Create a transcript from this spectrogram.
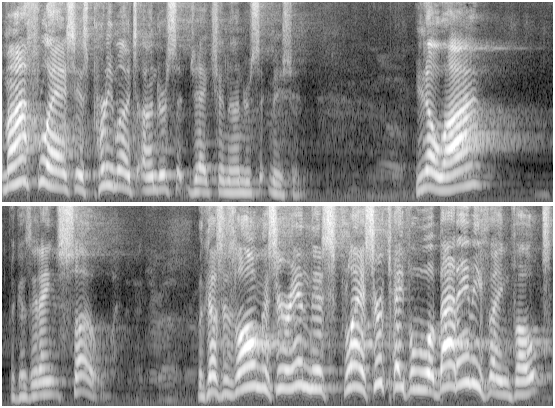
my flesh is pretty much under subjection, under submission. You know why? Because it ain't so. Because as long as you're in this flesh, you're capable of about anything, folks.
